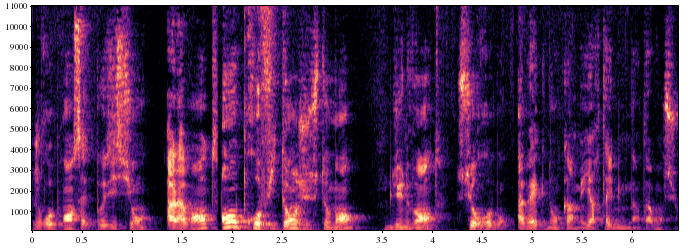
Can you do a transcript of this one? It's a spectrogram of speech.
je reprends cette position à la vente en profitant justement d'une vente sur rebond, avec donc un meilleur timing d'intervention.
